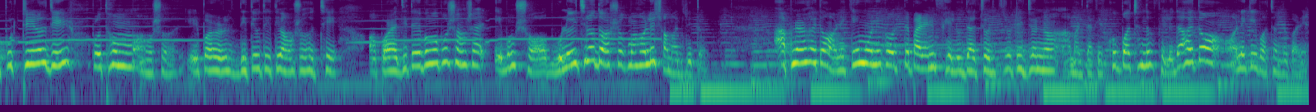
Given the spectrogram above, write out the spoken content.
অপুর ট্রিলজির প্রথম অংশ। এরপর দ্বিতীয়, তৃতীয় অংশ হচ্ছে অপরাজিত এবং অপুর সংসার, এবং সবগুলোই ছিল দর্শক মহলে সমাদৃত। আপনারা হয়তো অনেকেই মনে করতে পারেন, ফেলুদা চরিত্রটির জন্য আমার তাকে খুব পছন্দ। ফেলুদা হয়তো অনেকেই পছন্দ করেন।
